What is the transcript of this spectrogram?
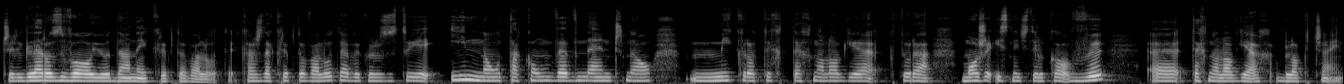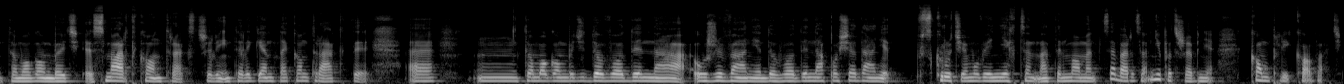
czyli dla rozwoju danej kryptowaluty. Każda kryptowaluta wykorzystuje inną taką wewnętrzną mikrotechnologię, która może istnieć tylko w technologiach blockchain. To mogą być smart contracts, czyli inteligentne kontrakty. E, mm, to mogą być dowody na używanie, dowody na posiadanie. W skrócie mówię, nie chcę na ten moment za bardzo niepotrzebnie komplikować.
